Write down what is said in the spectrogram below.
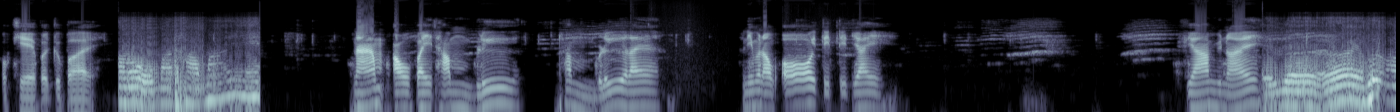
โอเคเปิดก็ไปเอามาทำไมน้ำเอาไปทำบลือทำบลืออะไร อันนี้มันเอาโอ้ยติดติดใหญ่ ฟิยามอยู่ไหนเอ้ยเอ้ยเพิ่งเอา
